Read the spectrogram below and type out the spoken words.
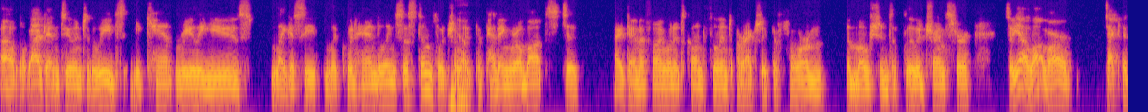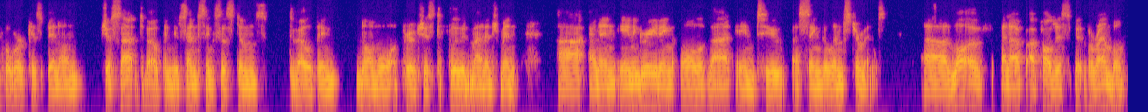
uh, without getting too into the weeds, you can't really use legacy liquid handling systems, which yeah. are like the petting robots, to identify when it's confluent or actually perform the motions of fluid transfer. So yeah, a lot of our technical work has been on just that, developing new sensing systems, developing novel approaches to fluid management, uh, and then integrating all of that into a single instrument. A lot of, and I, I apologize, a bit of a ramble,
